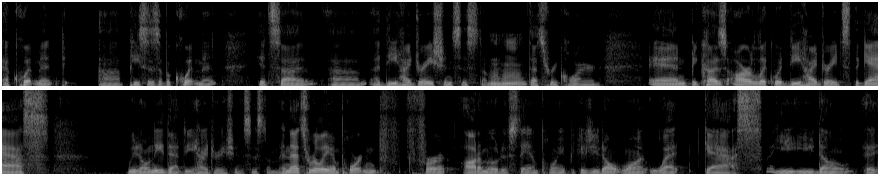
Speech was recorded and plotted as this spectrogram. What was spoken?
equipment uh, pieces of equipment. It's a, a dehydration system that's required. And because our liquid dehydrates the gas, we don't need that dehydration system. And that's really important f- for an automotive standpoint because you don't want wet gas. You, you don't. It-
